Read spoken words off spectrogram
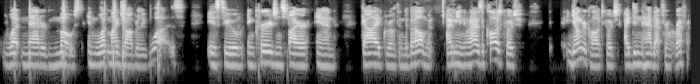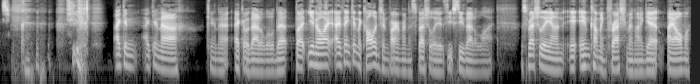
what mattered most and what my job really was is to encourage, inspire, and guide growth and development. I mean, when I was a college coach, younger college coach, I didn't have that frame of reference. I can I can uh can uh, echo that a little bit, but you know, I I think in the college environment, especially, you see that a lot especially on I- incoming freshmen. I get, I almost,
